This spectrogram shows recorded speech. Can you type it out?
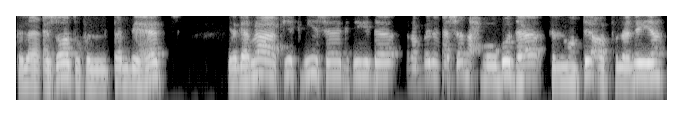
في العظات وفي التنبيهات. يا جماعة في كنيسة جديدة ربنا سمح بوجودها في المنطقة الفلانية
